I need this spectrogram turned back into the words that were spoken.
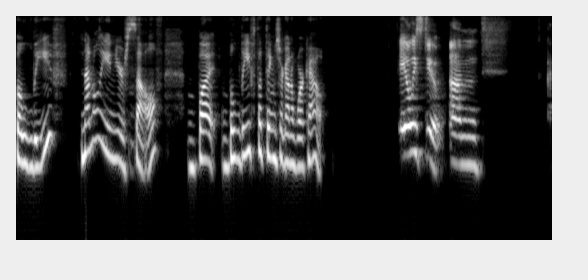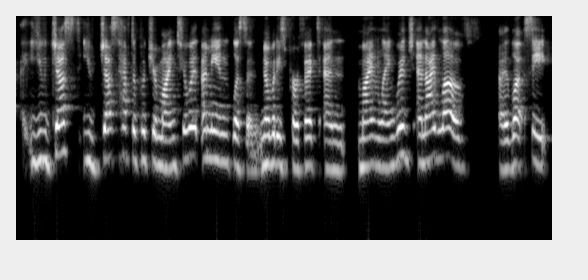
belief, not only in yourself, but belief that things are going to work out. They always do. Um, you just you just have to put your mind to it i mean listen nobody's perfect and my language and i love i love see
